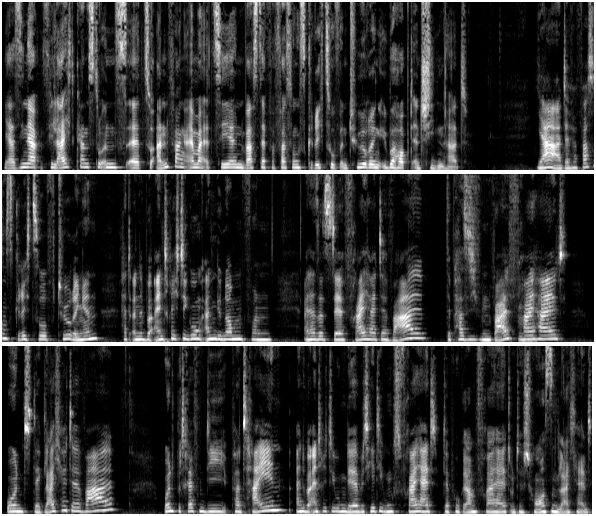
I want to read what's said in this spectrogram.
Ja, Sina, vielleicht kannst du uns äh, zu Anfang einmal erzählen, was der Verfassungsgerichtshof in Thüringen überhaupt entschieden hat. Ja, der Verfassungsgerichtshof Thüringen hat eine Beeinträchtigung angenommen von einerseits der Freiheit der Wahl, der passiven Wahlfreiheit mhm. und der Gleichheit der Wahl und betreffen die Parteien eine Beeinträchtigung der Betätigungsfreiheit, der Programmfreiheit und der Chancengleichheit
